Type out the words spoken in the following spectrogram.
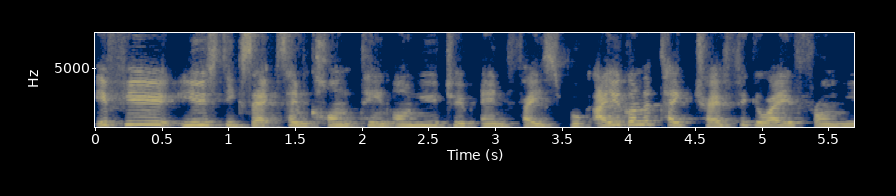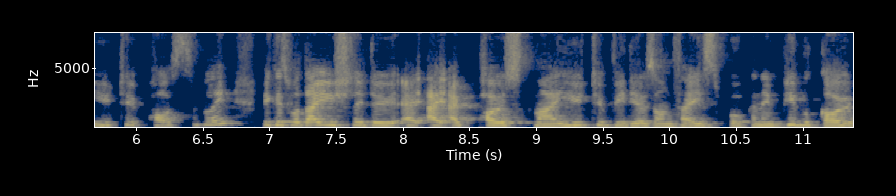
if you use the exact same content on YouTube and Facebook, are you going to take traffic away from YouTube possibly? Because what I usually do, I, I post my YouTube videos on Facebook and then people go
